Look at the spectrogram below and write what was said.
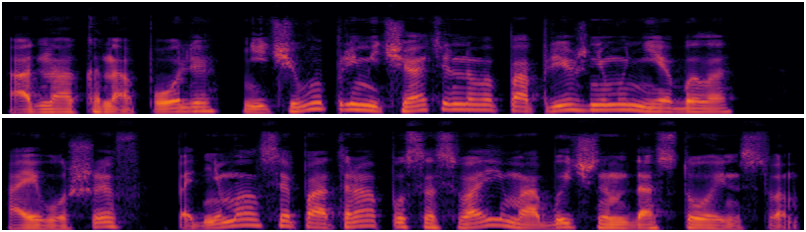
Однако на поле ничего примечательного по-прежнему не было, а его шеф поднимался по трапу со своим обычным достоинством.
